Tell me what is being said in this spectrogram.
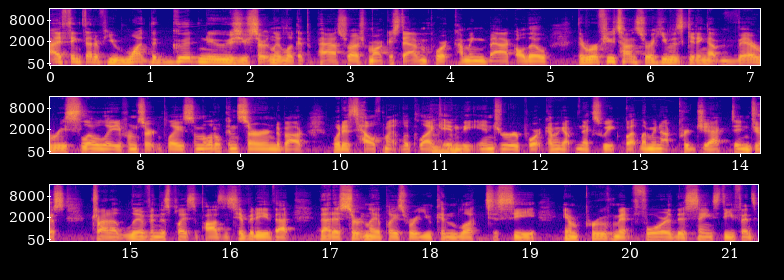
I think that if you want the good news, you certainly look at the pass rush. Marcus Davenport coming back, although there were a few times where he was getting up very slowly from certain plays. So I'm a little concerned about what his health might look like mm-hmm. in the injury report coming up next week. But let me not project and just try to live in this place of positivity. That that is certainly a place where you can look to see improvement for this Saints defense.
